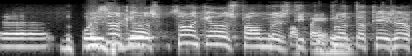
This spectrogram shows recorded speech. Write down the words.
eh, depois Mas são de- aquelas, são aquelas palmas tipo, pronto, ok, já,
